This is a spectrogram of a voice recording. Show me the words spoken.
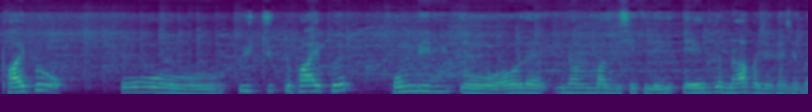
Piper Oo, 3 yüklü Piper 11 yük- Oo, orada inanılmaz bir şekilde gitti. Edgar ne yapacak acaba?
